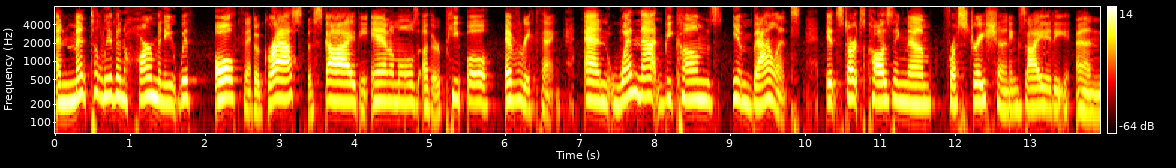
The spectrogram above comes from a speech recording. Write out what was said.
and meant to live in harmony with all things the grass, the sky, the animals, other people, everything. And when that becomes imbalanced, it starts causing them frustration, anxiety, and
